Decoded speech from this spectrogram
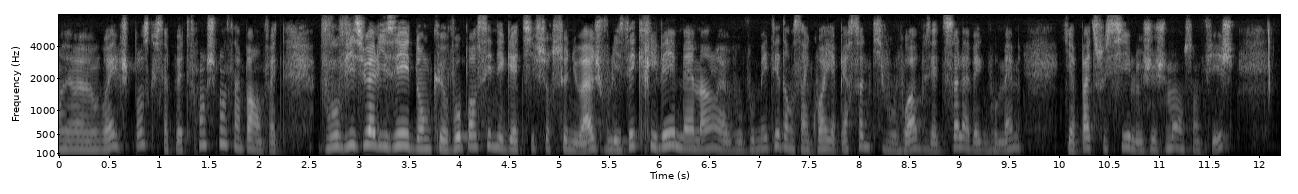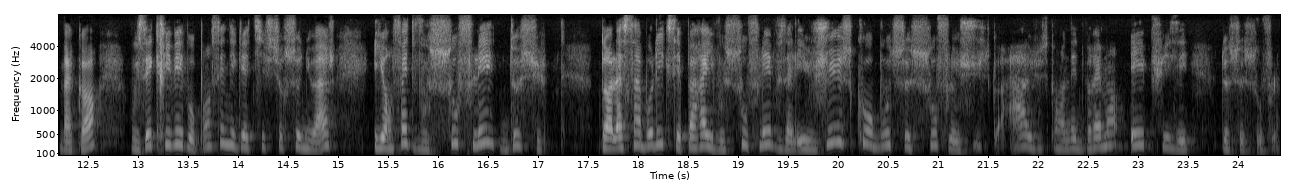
Euh, ouais, je pense que ça peut être franchement sympa en fait. Vous visualisez donc vos pensées négatives sur ce nuage, vous les écrivez même, hein, vous vous mettez dans un coin, il n'y a personne qui vous voit, vous êtes seul avec vous-même, il n'y a pas de souci, le jugement on s'en fiche, d'accord? Vous écrivez vos pensées négatives sur ce nuage et en fait vous soufflez dessus. Dans la symbolique, c'est pareil, vous soufflez, vous allez jusqu'au bout de ce souffle, jusqu'à ah, jusqu'à en être vraiment épuisé de ce souffle.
